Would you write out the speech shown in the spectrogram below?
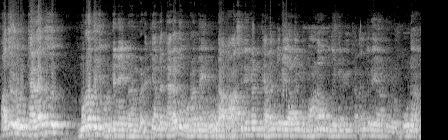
அது ஒரு தரவு முறைமை ஒன்றினை மேம்படுத்தி அந்த தரவு முறைமையின் ஊடாக ஆசிரியர்கள் கலந்துரையாடல்கள் மாணவ முதல்வர்கள் கலந்துரையாடல்கள் ஊடாக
